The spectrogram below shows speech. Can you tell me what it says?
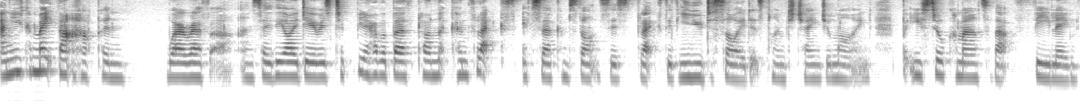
And you can make that happen wherever. And so the idea is to you know, have a birth plan that can flex if circumstances flex, if you decide it's time to change your mind, but you still come out of that feeling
